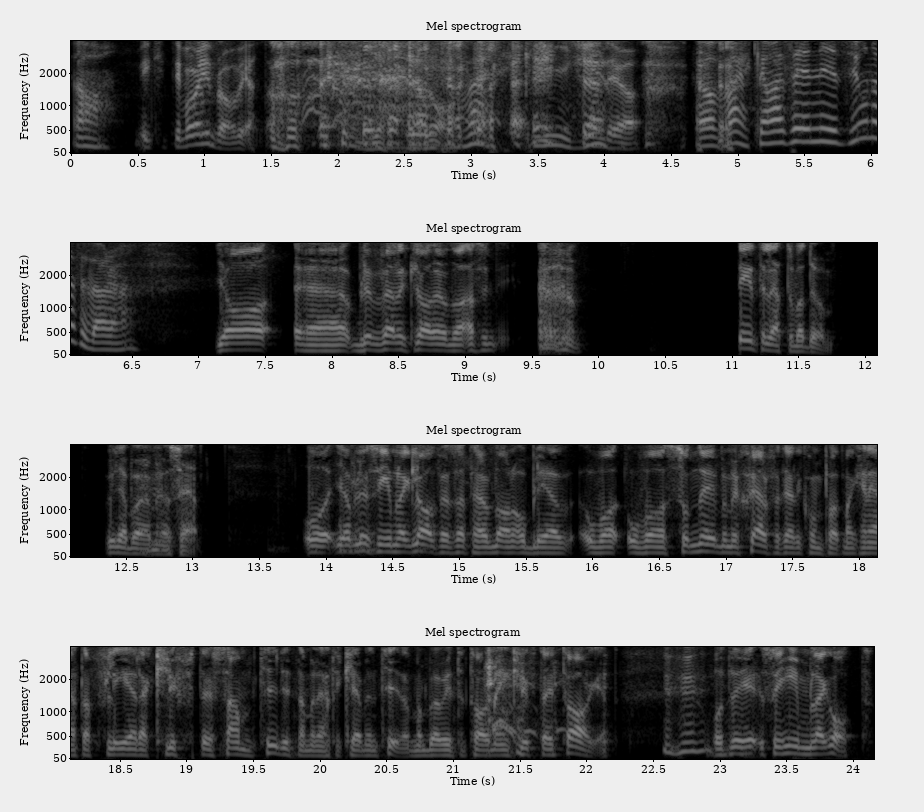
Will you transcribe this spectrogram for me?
Ja, vilket det var ju bra att veta. verkligen. Kände jag. Ja, verkligen. Vad säger NyhetsJonas idag då? Jag eh, blev väldigt glad häromdagen. Alltså, det är inte lätt att vara dum, vill jag börja med att säga. Och jag blev så himla glad för jag satt häromdagen och, blev, och, var, och var så nöjd med mig själv för att jag hade kommit på att man kan äta flera klyftor samtidigt när man äter clementin. Att man behöver inte ta dem en klyfta i taget. Och det är så himla gott.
